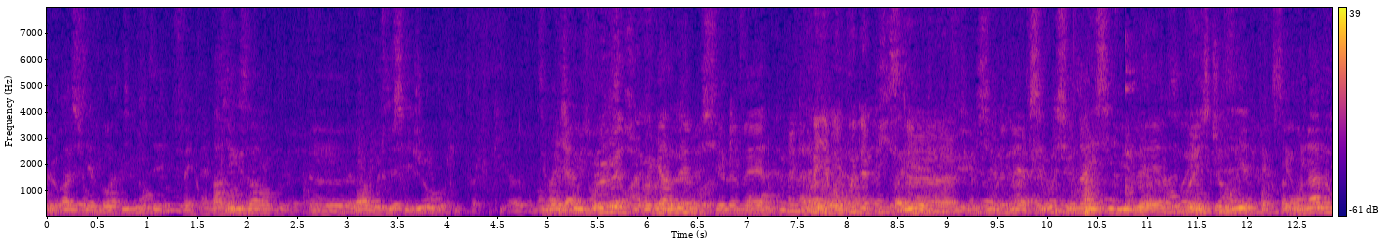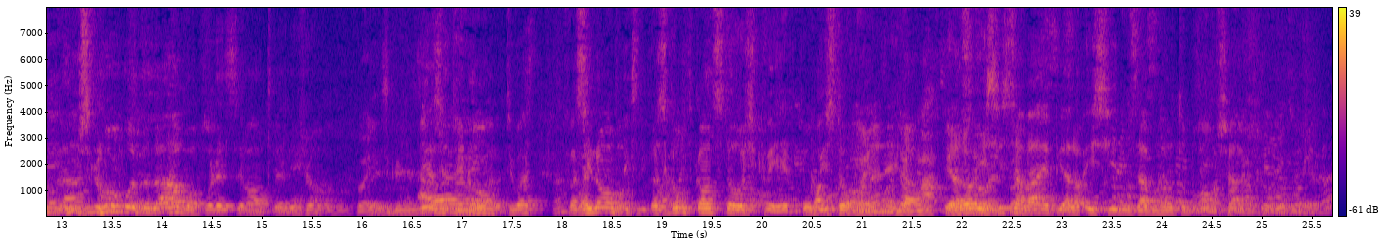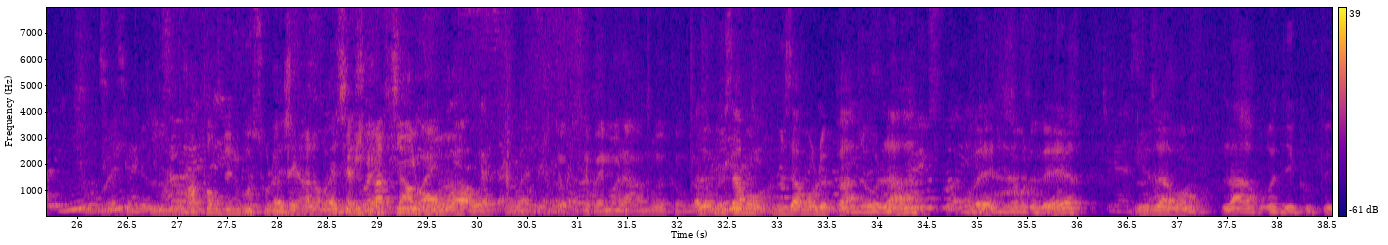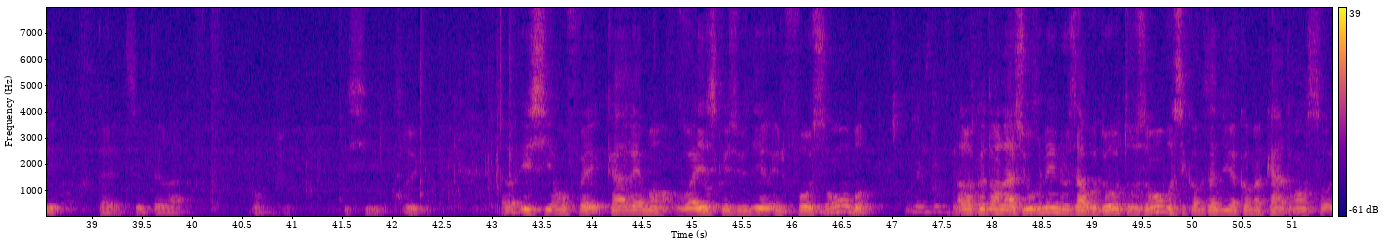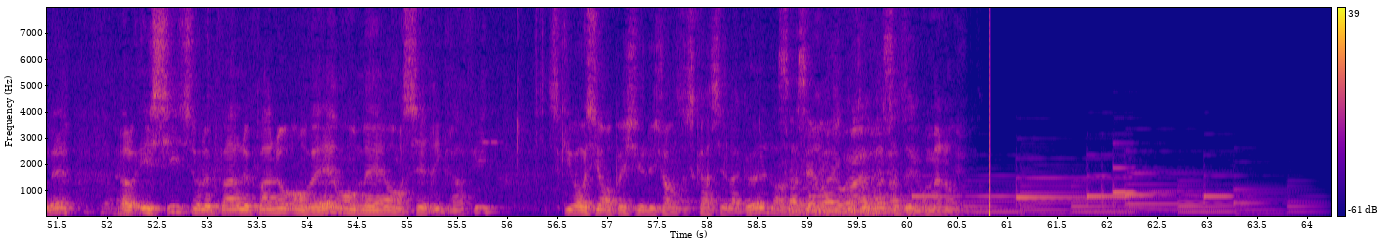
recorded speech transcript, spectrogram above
Par exemple, euh, là, vous tous ces gens qui, qui Tu vois ce que je veux dire? Regardez, monsieur le maire. Après, il y a beaucoup de pistes. Euh, monsieur le maire, si si on a ici du vert, vous voyez ce que je veux dire? Et on a l'ombre de l'arbre pour laisser rentrer les gens. Vous voyez ce que je veux dire? C'est une ombre, tu vois Voici l'ombre. Das kommt ganz durchquert, du bist du ohne, ne? Et alors ici ça va, et puis alors ici nous avons notre branchage sur le. Rapporte de nouveau sous le verre. Alors, Ouais, c'est- sérigraphie, ouais, ouais. Donc c'est vraiment l'arbre qu'on voit. Alors nous avons, nous avons le panneau là, on va, disons le vert, nous avons l'arbre découpé, euh, etc. Bon, ici le truc. Alors ici on fait carrément, vous voyez ce que je veux dire, une fausse ombre. Alors que dans la journée nous avons d'autres ombres, c'est comme ça devient comme un cadran solaire. Alors ici sur le, pa- le panneau en vert, on met en sérigraphie, ce qui va aussi empêcher les gens de se casser la gueule. dans Ça, c'est vrai, ouais. Maintenant-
